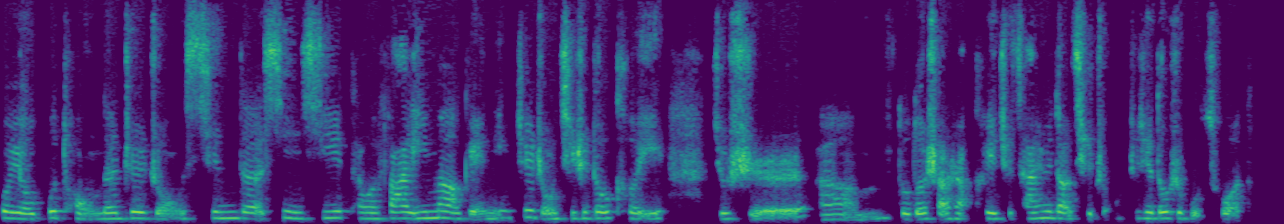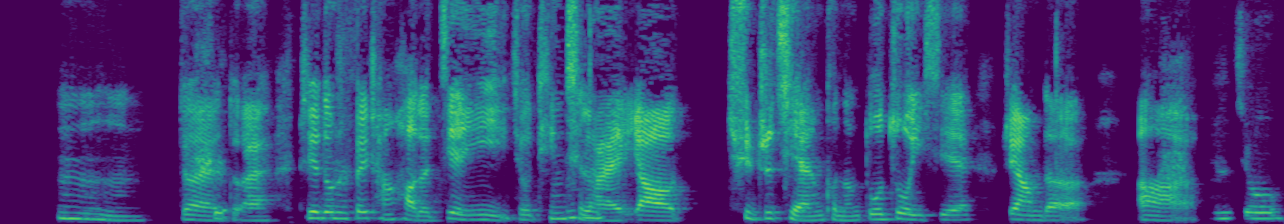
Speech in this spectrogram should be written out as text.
会有不同的这种新的信息，他会发 email 给你，这种其实都可以，就是嗯，多多少少可以去参与到其中，这些都是不错的。嗯，对对，这些都是非常好的建议，就听起来要去之前可能多做一些这样的。啊，研究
